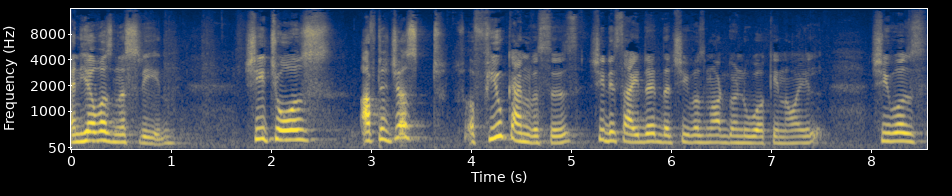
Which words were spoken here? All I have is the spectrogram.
and here was Nasreen. She chose, after just a few canvases, she decided that she was not going to work in oil. She was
